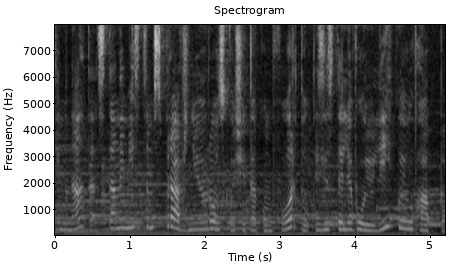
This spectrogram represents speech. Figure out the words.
кімната стане місцем справжньої розкоші та комфорту зі стильовою лійкою Гаппо.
